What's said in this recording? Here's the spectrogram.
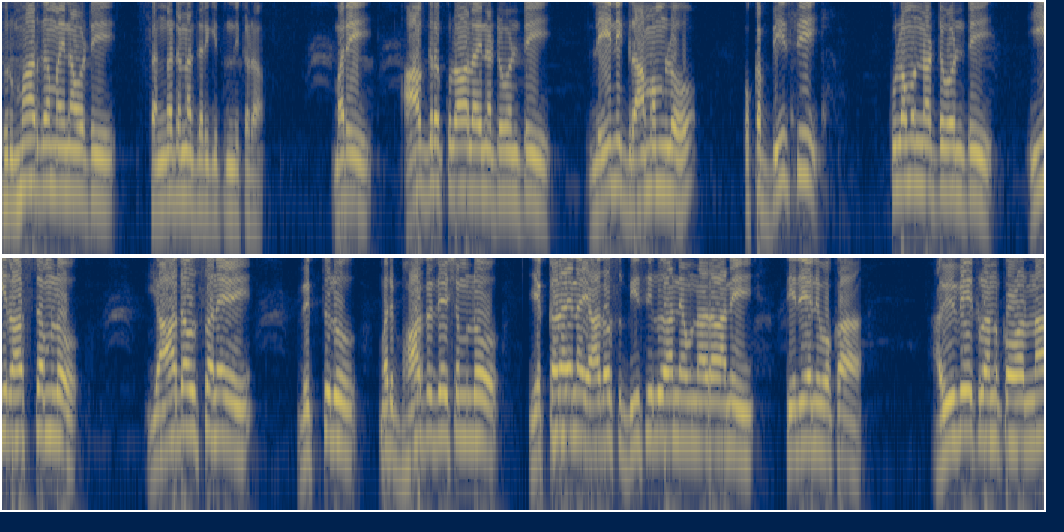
దుర్మార్గమైన ఒకటి సంఘటన జరుగుతుంది ఇక్కడ. మరి ఆగ్ర కులాలైనటువంటి లేని గ్రామంలో ఒక బీసీ కులం ఉన్నటువంటి ఈ రాష్ట్రంలో యాదవ్స్ అనే వ్యక్తులు మరి భారతదేశంలో ఎక్కడైనా యాదవ్స్ బీసీలుగానే ఉన్నారా అని తెలియని ఒక అవివేకులు అనుకోవాలన్నా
